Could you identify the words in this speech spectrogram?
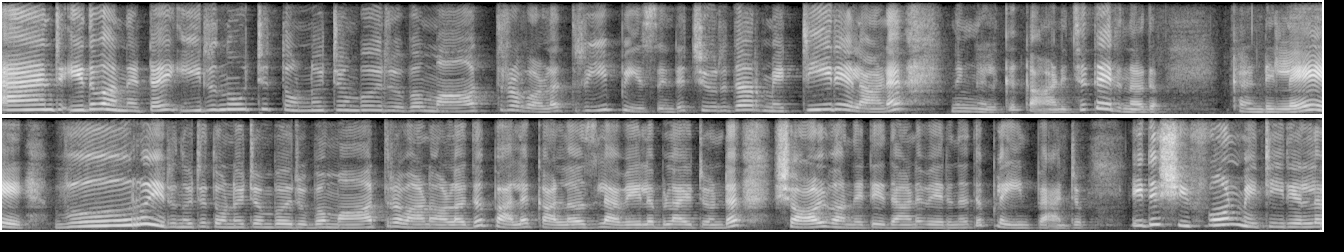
ആൻഡ് ഇത് വന്നിട്ട് ഇരുന്നൂറ്റി തൊണ്ണൂറ്റൊമ്പത് രൂപ മാത്രമുള്ള ത്രീ പീസിന്റെ ചുരിദാർ മെറ്റീരിയലാണ് നിങ്ങൾക്ക് കാണിച്ചു തരുന്നത്. കണ്ടില്ലേ? വെറും ഇരുന്നൂറ്റി തൊണ്ണൂറ്റൊമ്പത് രൂപ മാത്രമാണ് ഉള്ളത്. പല കളേഴ്സിൽ അവൈലബിൾ ആയിട്ടുണ്ട്. ഷോൾ വന്നിട്ട് ഇതാണ് വരുന്നത് പ്ലെയിൻ പാന്റും ഇത് ഷിഫോൺ മെറ്റീരിയലിൽ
